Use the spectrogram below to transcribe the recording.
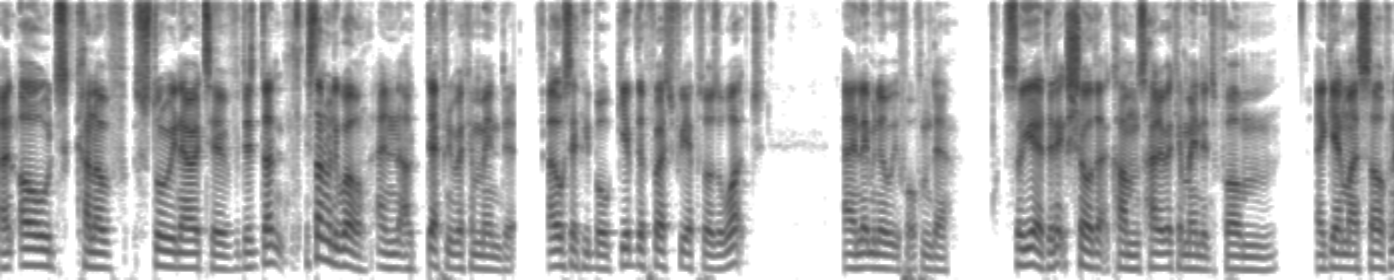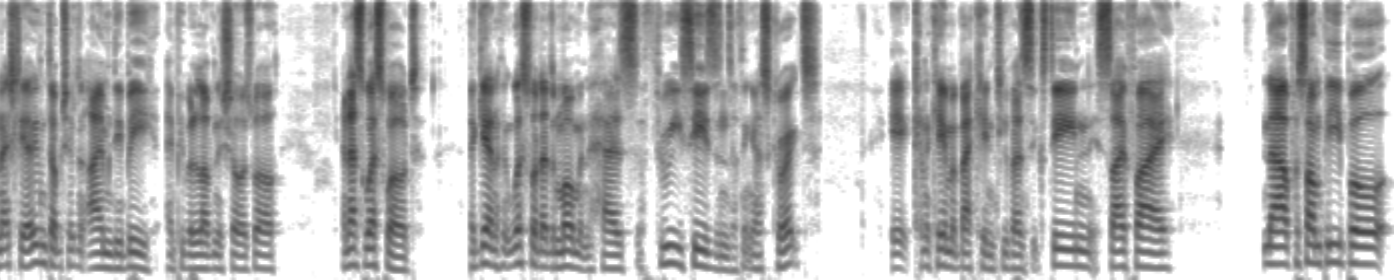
an old kind of story narrative. It's done, it's done really well, and I definitely recommend it. I always say people give the first three episodes a watch and let me know what you thought from there. So yeah, the next show that comes highly recommended from again myself and actually I even double checked on IMDb and people are loving the show as well. And that's Westworld. Again, I think Westworld at the moment has three seasons. I think that's correct. It kind of came back in 2016. It's sci-fi. Now, for some people,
